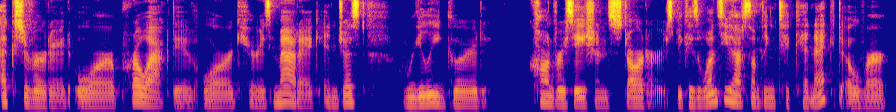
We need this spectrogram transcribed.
extroverted or proactive or charismatic and just really good conversation starters. Because once you have something to connect over,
